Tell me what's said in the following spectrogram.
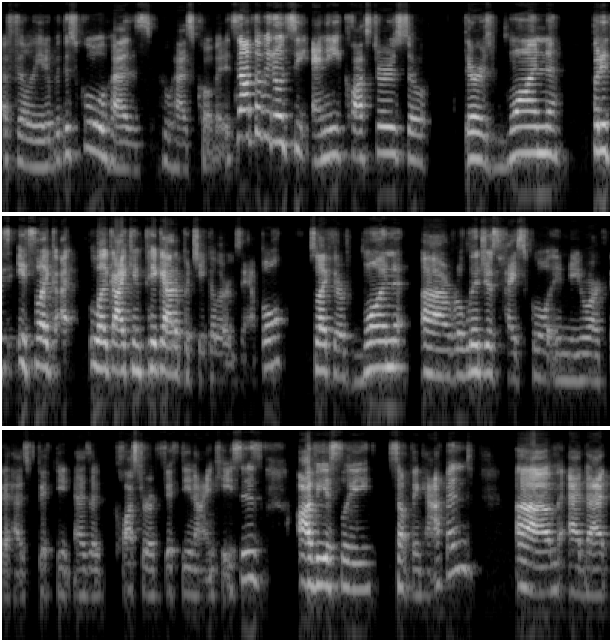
affiliated with the school who has who has COVID. It's not that we don't see any clusters, so there's one, but it's it's like like I can pick out a particular example. So like there's one uh, religious high school in New York that has 15 as a cluster of 59 cases. Obviously, something happened um, at that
